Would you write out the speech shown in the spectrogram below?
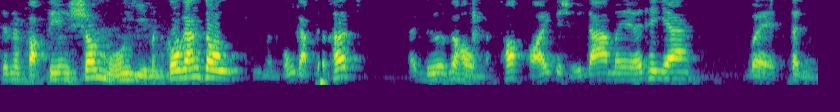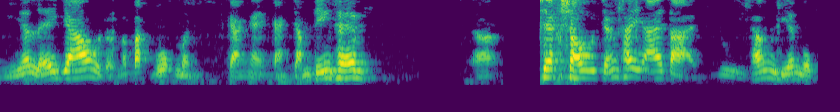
cho nên Phật tiên sớm muộn gì mình cố gắng tu thì mình cũng gặp được hết. Phải đưa cái hồn mình thoát khỏi cái sự đam mê ở thế gian, về tình nghĩa lễ giáo, rồi nó bắt buộc mình càng ngày càng chậm tiến thêm. Đó. xét sâu chẳng thấy ai tài, dù thân địa ngục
